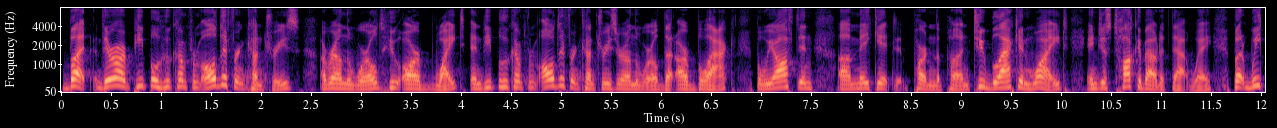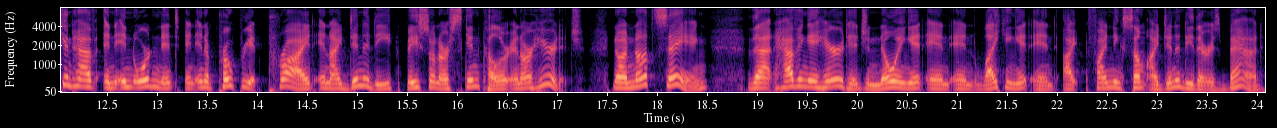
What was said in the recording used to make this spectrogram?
But there are people who come from all different countries around the world who are white, and people who come from all different countries around the world that are black. But we often uh, make it, pardon the pun, too black and white and just talk about it that way. But we can have an inordinate and inappropriate pride and identity based on our skin color and our heritage. Now, I'm not saying that having a heritage and knowing it and, and liking it and I, finding some identity there is bad,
